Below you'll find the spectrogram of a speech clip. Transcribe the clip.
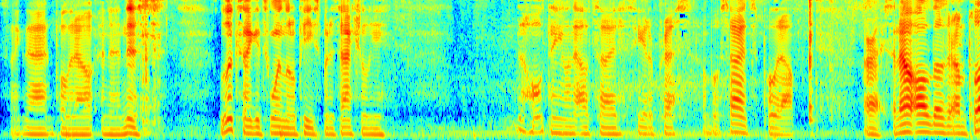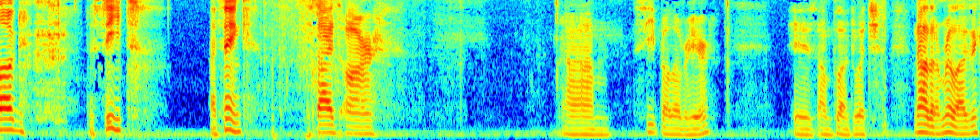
It's like that, pull it out. And then this looks like it's one little piece, but it's actually the whole thing on the outside. So you gotta press on both sides, pull it out. All right, so now all of those are unplugged. The seat, I think, the sides are um, seat belt over here is unplugged, which now that I'm realizing,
